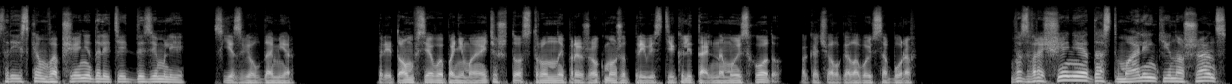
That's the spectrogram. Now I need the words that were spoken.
«С риском вообще не долететь до земли», — съязвил Дамир. «Притом все вы понимаете, что струнный прыжок может привести к летальному исходу», — покачал головой Сабуров. «Возвращение даст маленький, но шанс»,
